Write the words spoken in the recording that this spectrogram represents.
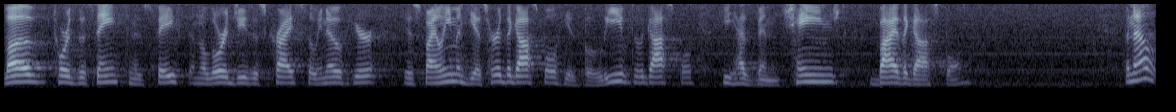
love towards the saints and his faith in the Lord Jesus Christ. So we know here is Philemon. He has heard the gospel, he has believed the gospel, he has been changed by the gospel. But now,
